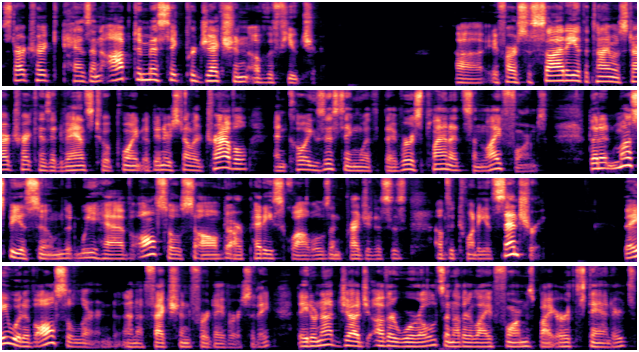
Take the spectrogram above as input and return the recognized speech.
Star Trek has an optimistic projection of the future. Uh, if our society at the time of Star Trek has advanced to a point of interstellar travel and coexisting with diverse planets and life forms, then it must be assumed that we have also solved our petty squabbles and prejudices of the 20th century. They would have also learned an affection for diversity. They do not judge other worlds and other life forms by Earth standards.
